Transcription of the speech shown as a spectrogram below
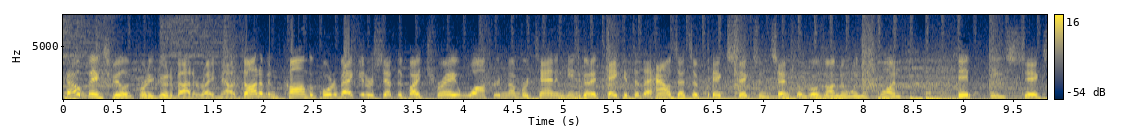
Kyle Biggs feeling pretty good about it right now. Donovan Kahn, the quarterback, intercepted by Trey Walker, number 10, and he's going to take it to the house. That's a pick six, and Central goes on to win this one 56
